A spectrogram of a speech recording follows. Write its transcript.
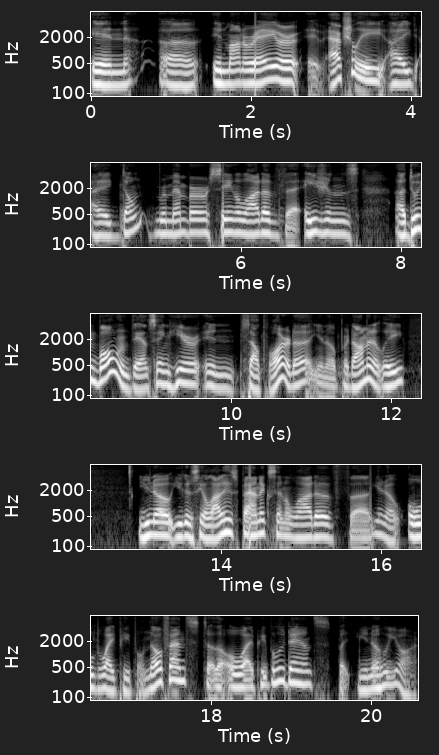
in uh, in Monterey, or uh, actually, I I don't remember seeing a lot of uh, Asians uh, doing ballroom dancing here in South Florida. You know, predominantly, you know, you're going to see a lot of Hispanics and a lot of uh, you know old white people. No offense to the old white people who dance, but you know who you are.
